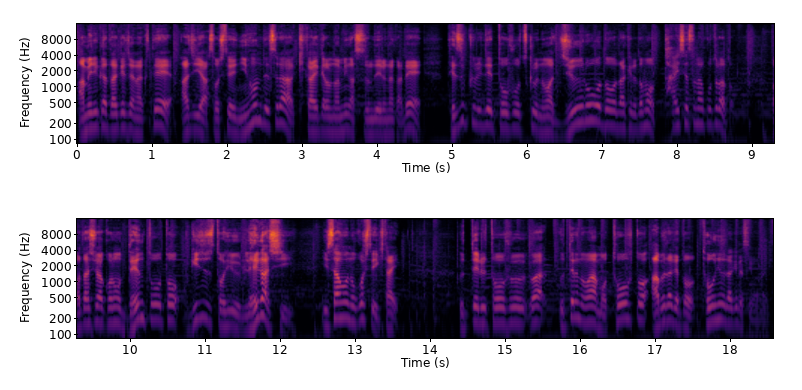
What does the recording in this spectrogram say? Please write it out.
アメリカだけじゃなくてアジアそして日本ですら機械化の波が進んでいる中で手作りで豆腐を作るのは重労働だけれども大切なことだと。私はこの伝統と技術というレガシー遺産を残していきたい。売ってる豆腐は売ってるのはもう豆腐と油揚げと豆乳だけですよに。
